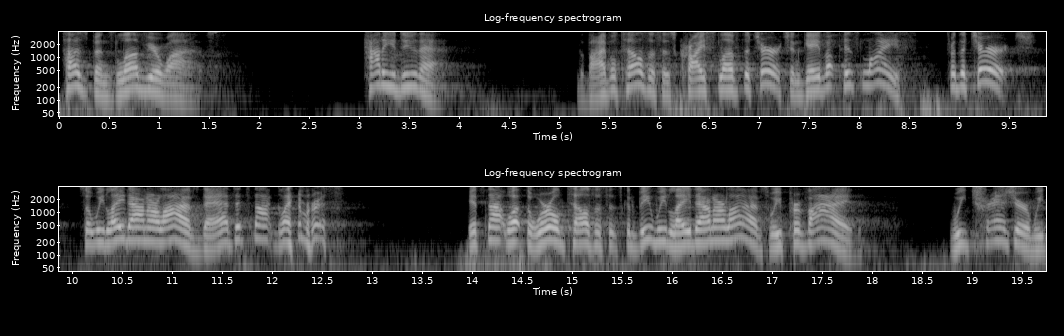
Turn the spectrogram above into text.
Husbands, love your wives. How do you do that? The Bible tells us as Christ loved the church and gave up his life for the church. So we lay down our lives, dads. It's not glamorous. It's not what the world tells us it's going to be. We lay down our lives. We provide. We treasure. We,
